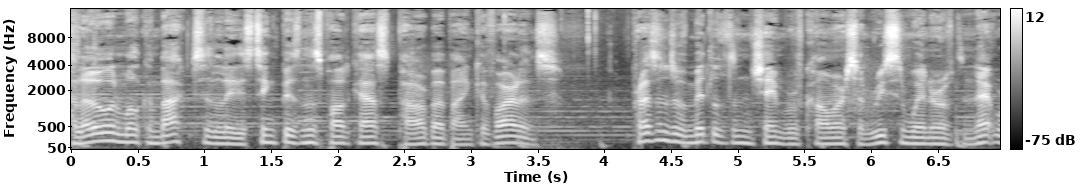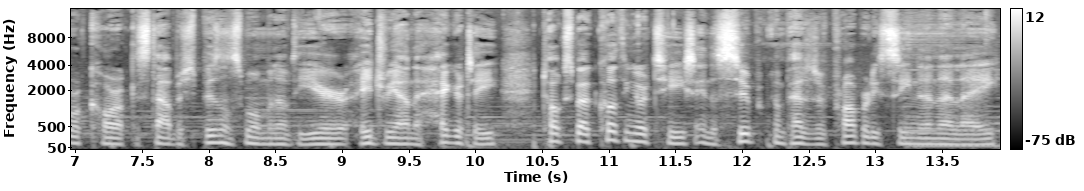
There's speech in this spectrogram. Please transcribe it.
Hello and welcome back to the latest Think Business podcast powered by Bank of Ireland. President of Midleton Chamber of Commerce and recent winner of the Network Cork Established Businesswoman of the Year, Adrianna Hegarty, talks about cutting her teeth in the super competitive property scene in LA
